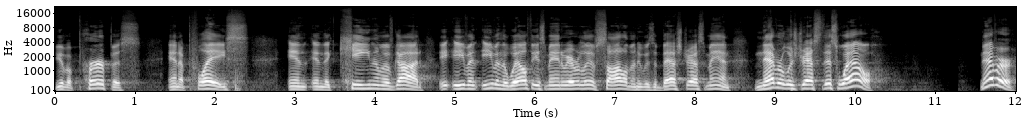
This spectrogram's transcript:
You have a purpose and a place in, in the kingdom of God. Even, even the wealthiest man who ever lived, Solomon, who was the best dressed man, never was dressed this well. Never.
